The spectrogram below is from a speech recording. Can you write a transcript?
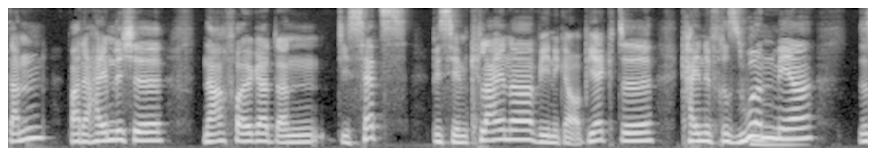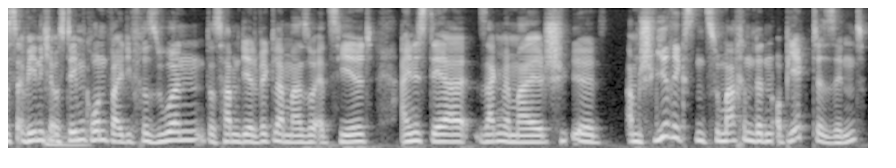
Dann war der heimliche Nachfolger dann die Sets, bisschen kleiner, weniger Objekte, keine Frisuren hm. mehr das erwähne ich aus dem Grund, weil die Frisuren, das haben die Entwickler mal so erzählt, eines der, sagen wir mal, sch äh, am schwierigsten zu machenden Objekte sind.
